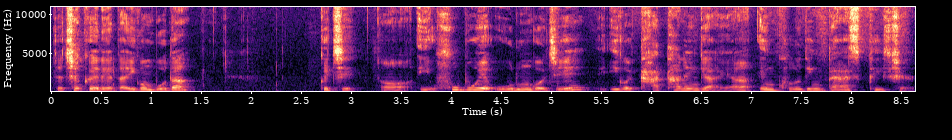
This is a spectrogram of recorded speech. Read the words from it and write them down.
자, 체크해야 되겠다. 이건 뭐다? 그치? 어, 이 후보에 오른 거지. 이걸 다 타는 게 아니야. including best picture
